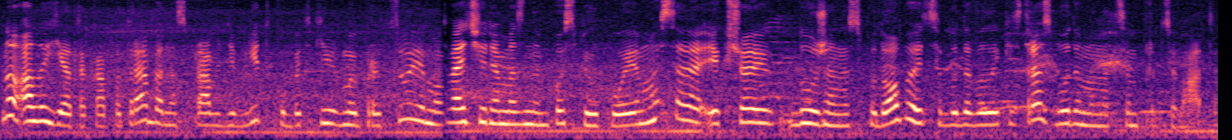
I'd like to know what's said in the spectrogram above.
Ну але є така потреба. Насправді влітку батьків ми працюємо. Ввечері ми з ним поспілкуємося. Якщо їх дуже не сподобається, буде великий стрес, будемо над цим працювати.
